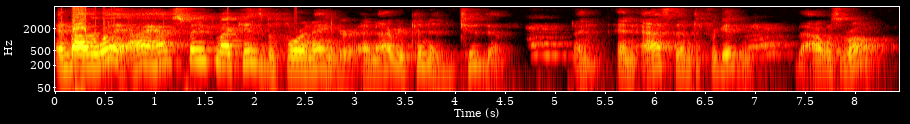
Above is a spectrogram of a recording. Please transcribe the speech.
And by the way, I have spanked my kids before in anger, and I repented to them and, and asked them to forgive me. That I was wrong.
